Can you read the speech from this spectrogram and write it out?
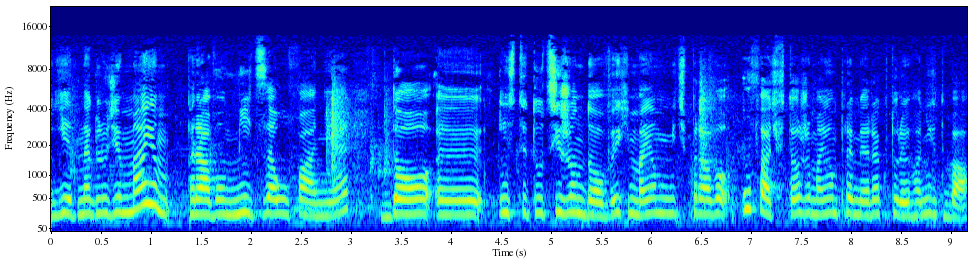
jednak ludzie mają prawo mieć zaufanie do y, instytucji rządowych i mają mieć prawo ufać w to, że mają premiera, który o nich dba.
